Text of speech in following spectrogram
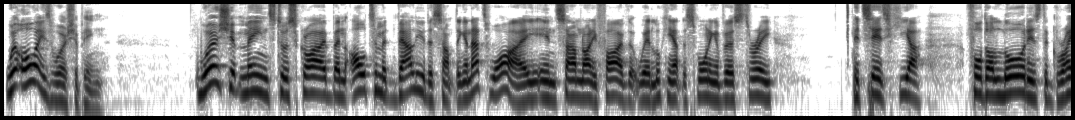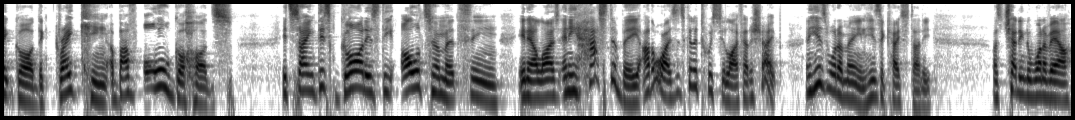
We're always worshiping. Worship means to ascribe an ultimate value to something. And that's why in Psalm 95 that we're looking at this morning in verse 3, it says here, For the Lord is the great God, the great King above all gods. It's saying this God is the ultimate thing in our lives, and He has to be, otherwise, it's going to twist your life out of shape. And here's what I mean here's a case study. I was chatting to one of our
